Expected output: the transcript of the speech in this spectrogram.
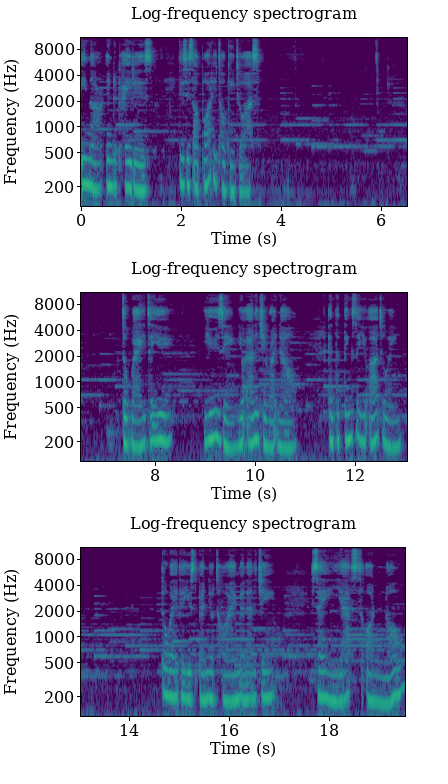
inner indicators this is our body talking to us the way that you using your energy right now and the things that you are doing the way that you spend your time and energy saying yes or no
